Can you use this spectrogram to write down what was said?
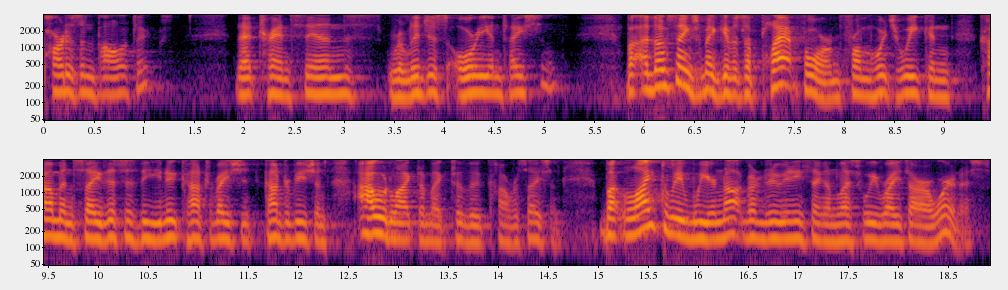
partisan politics that transcends religious orientation. But uh, those things may give us a platform from which we can come and say, this is the unique contribution, contribution I would like to make to the conversation. But likely we are not going to do anything unless we raise our awareness.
